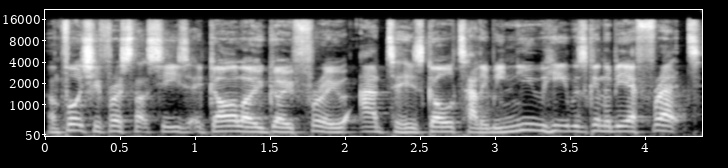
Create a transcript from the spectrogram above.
Unfortunately for us, that sees Ighalo go through, add to his goal tally. We knew he was going to be a threat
